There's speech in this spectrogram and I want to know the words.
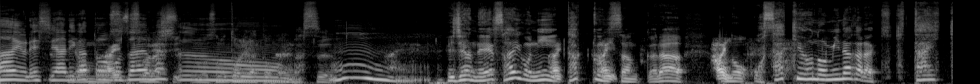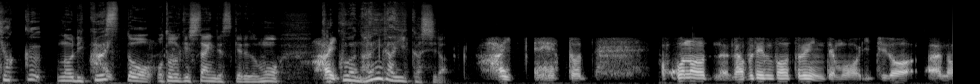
はい嬉しい。ありがとうございます。その通りだと思います。うん。えじゃあね最後に、はい。たっくんさんから、はい。このお酒を飲みながら聴きたい曲のリクエストをお届けしたいんですけれども、はい。曲は何がいいかしら？はい。えーっと、ここのラブレンボートレインでも一度、あの、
